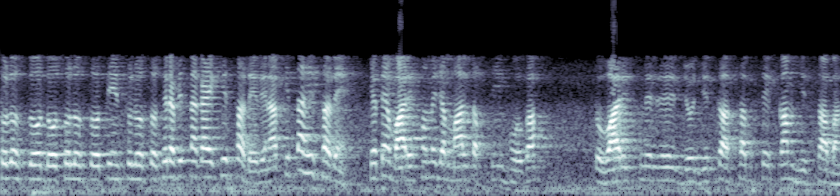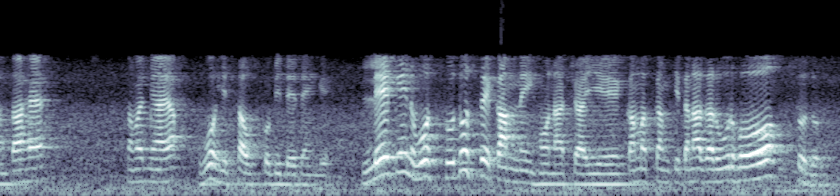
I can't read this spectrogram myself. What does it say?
سلوس دو دو سلوس دو، تین سلوس دو، صرف اتنا کا ایک حصہ دے دینا۔ آپ کتنا حصہ دیں؟ کہتے ہیں وارثوں میں جب مال تقسیم ہوگا تو وارث میں جو جس کا سب سے کم حصہ بنتا ہے، سمجھ میں آیا، وہ حصہ اس کو بھی دے دیں گے۔ لیکن وہ سدس سے کم نہیں ہونا چاہیے۔ کم از کم کتنا ضرور ہو؟ سدس۔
